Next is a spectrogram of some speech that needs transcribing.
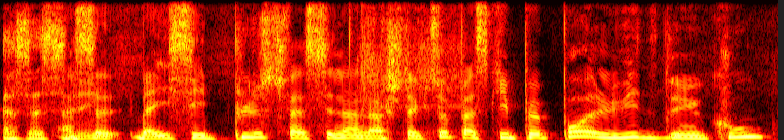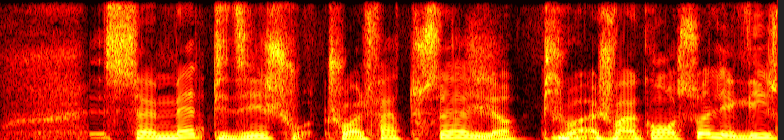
Assassiné. Ben, c'est plus facile en architecture parce qu'il peut pas, lui, d'un coup, se mettre puis dire je, vais le faire tout seul. Là. je, vais, je vais construire l'église,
